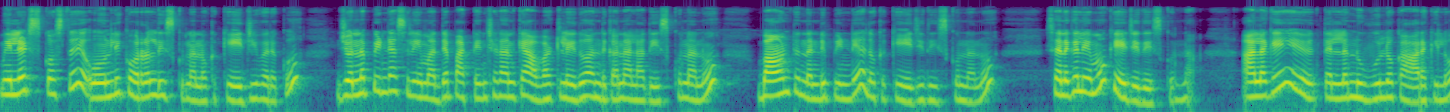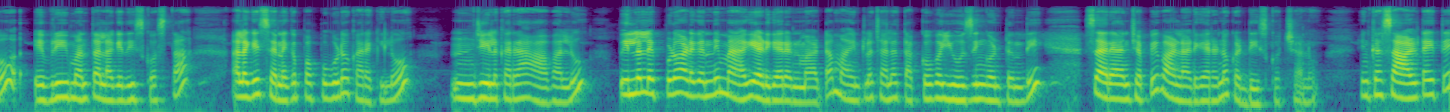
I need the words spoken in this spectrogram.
మిల్లెట్స్కి వస్తే ఓన్లీ కొర్రలు తీసుకున్నాను ఒక కేజీ వరకు. జొన్న పిండి అసలు ఈ మధ్య పట్టించడానికే అవ్వట్లేదు అందుకని అలా తీసుకున్నాను. బాగుంటుందండి పిండి అదొక కేజీ తీసుకున్నాను. శనగలేమో కేజీ తీసుకున్నా. అలాగే తెల్ల నువ్వులు ఒక అరకిలో ఎవ్రీ మంత్ అలాగే తీసుకొస్తా. అలాగే శనగపప్పు కూడా ఒక అరకిలో జీలకర్ర ఆవాలు. పిల్లలు ఎప్పుడూ అడగంది మ్యాగీ అడిగారనమాట. మా ఇంట్లో చాలా తక్కువగా యూజింగ్ ఉంటుంది. సరే అని చెప్పి వాళ్ళు అడిగారని ఒకటి తీసుకొచ్చాను. ఇంకా సాల్ట్ అయితే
